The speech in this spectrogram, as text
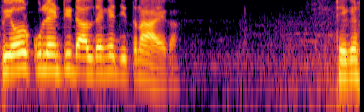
प्योर कूलेंट ही डाल देंगे जितना आएगा। ठीक है?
